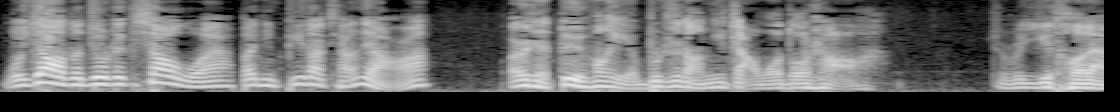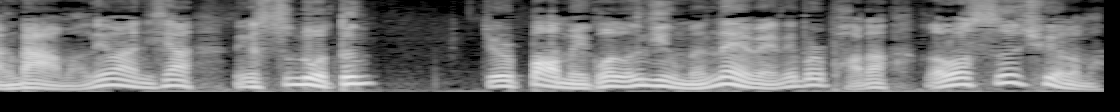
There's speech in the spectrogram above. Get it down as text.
我要的就这个效果呀，把你逼到墙角啊！而且对方也不知道你掌握多少啊。这不是一头两大吗？另外，你像那个斯诺登，就是报美国棱镜门那位，那不是跑到俄罗斯去了吗？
